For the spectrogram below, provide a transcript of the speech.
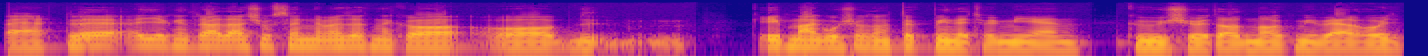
fertőz. De egyébként ráadásul szerintem ezeknek a, a képmágusoknak tök mindegy, hogy milyen külsőt adnak, mivel hogy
